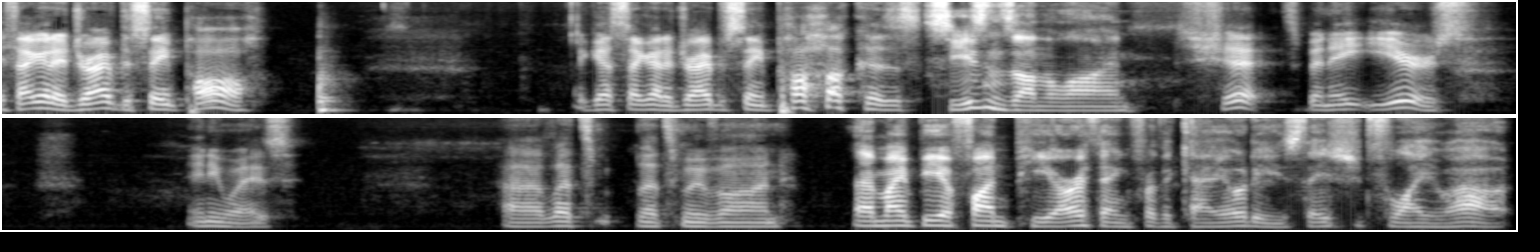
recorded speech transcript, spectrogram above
If I gotta drive to St. Paul, I guess I gotta drive to St. Paul because Season's on the line. shit, it's been eight years. Anyways, uh, let's let's move on. That might be a fun PR thing for the Coyotes. They should fly you out.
